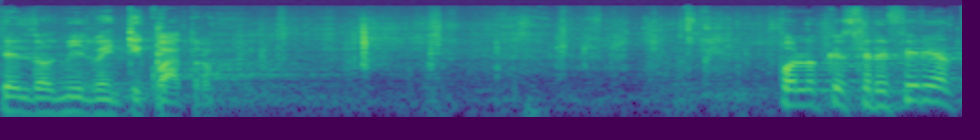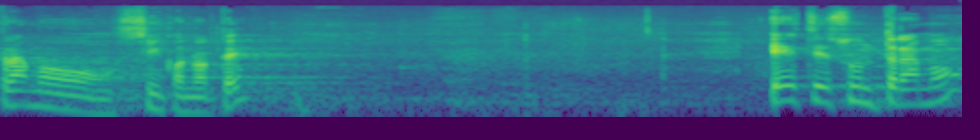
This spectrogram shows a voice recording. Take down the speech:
del 2024. Por lo que se refiere al tramo 5 Norte, este es un tramo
